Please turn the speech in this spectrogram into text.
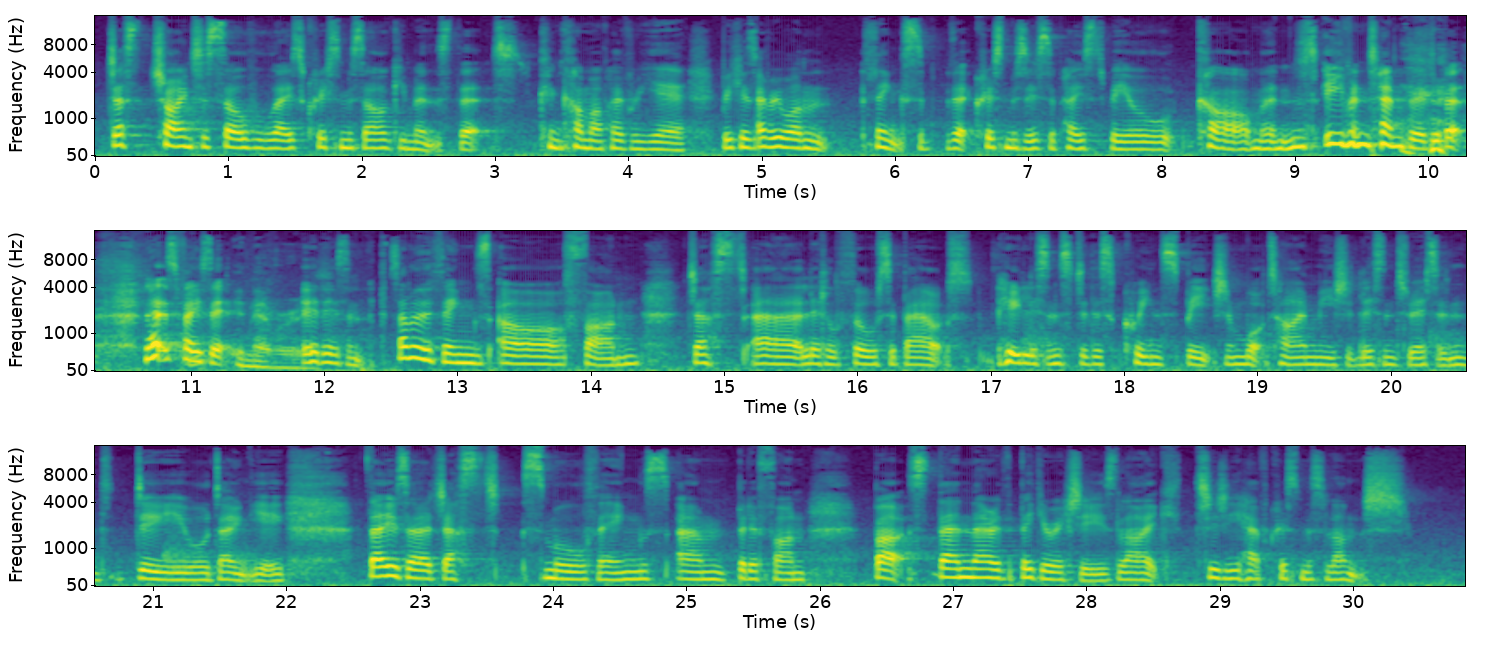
just trying to solve all those Christmas arguments that can come up every year because everyone thinks that Christmas is supposed to be all calm and even tempered, but let's face it, it never is. It isn't. Some of the things are fun, just a little thought about who listens to this Queen's speech and what time you should listen to it, and do you or don't you. Those are just small things, um, bit of fun. But then there are the bigger issues like should you have Christmas lunch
